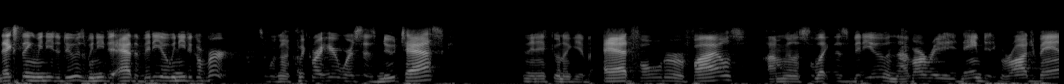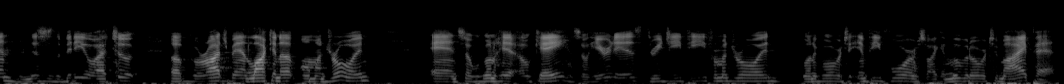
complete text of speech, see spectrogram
Next thing we need to do is we need to add the video we need to convert. So we're going to click right here where it says New Task and then it's going to give add folder or files. I'm going to select this video and I've already named it GarageBand and this is the video I took of GarageBand locking up on my droid. And so we're going to hit OK. So here it is 3GP from a droid. I'm going to go over to MP4 so I can move it over to my iPad.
